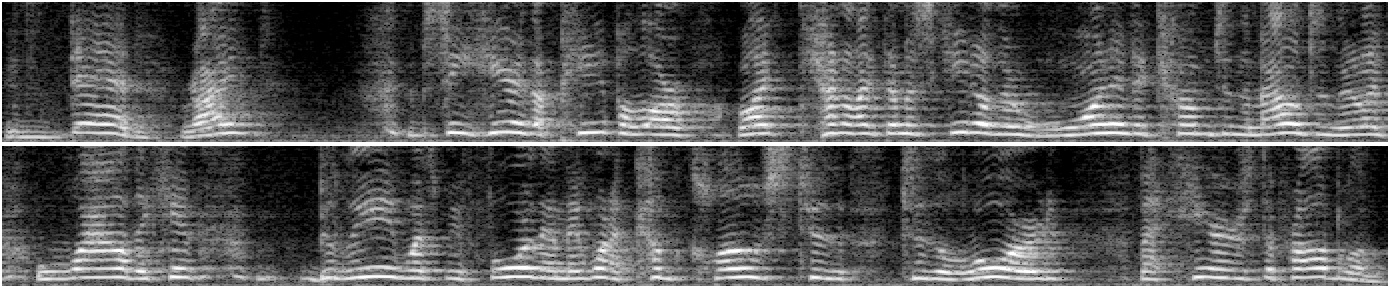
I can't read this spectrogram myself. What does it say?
It's dead, right? See, here the people are like kind of like the mosquito. They're wanting to come to the mountain. They're like, wow, they can't believe what's before them. They want to come close to, to the Lord. But here's the problem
